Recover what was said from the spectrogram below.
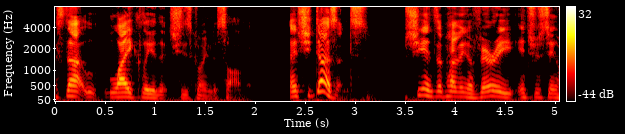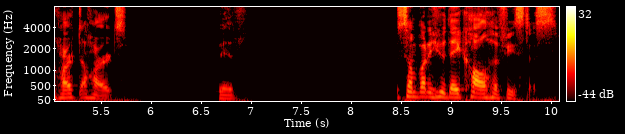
It's not likely that she's going to solve it, and she doesn't. She ends up having a very interesting heart to heart with somebody who they call Hephaestus.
